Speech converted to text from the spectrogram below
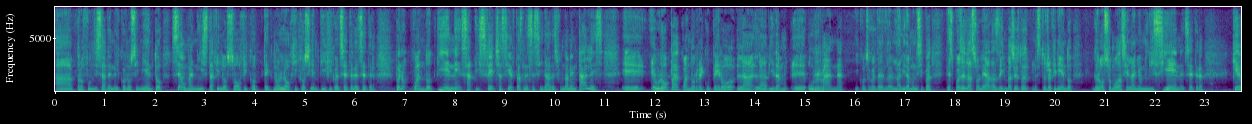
a profundizar en el conocimiento, sea humanista, filosófico, tecnológico, científico, etcétera, etcétera? Bueno, cuando tiene satisfechas ciertas necesidades fundamentales. Eh, Europa, cuando recuperó la, vida eh, urbana, y consecuentemente la, vida municipal, después de las oleadas de invasión, me estoy refiriendo grosso modo hacia el año 1100, etcétera, ¿Qué,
